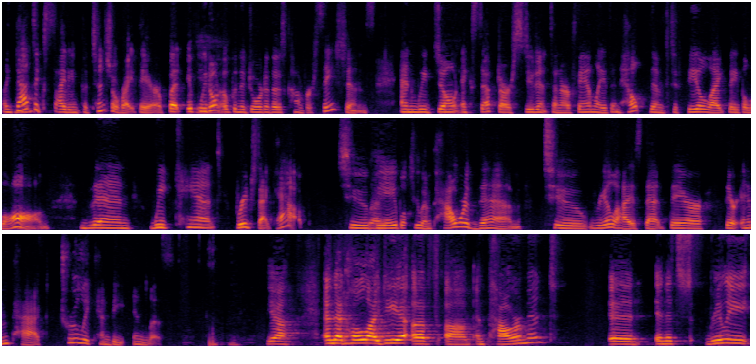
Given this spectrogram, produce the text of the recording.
Like mm-hmm. that's exciting potential right there but if yeah. we don't open the door to those conversations and we don't accept our students and our families and help them to feel like they belong then we can't bridge that gap to right. be able to empower them to realize that their their impact truly can be endless mm-hmm. yeah and that whole idea of um, empowerment and, and it's really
